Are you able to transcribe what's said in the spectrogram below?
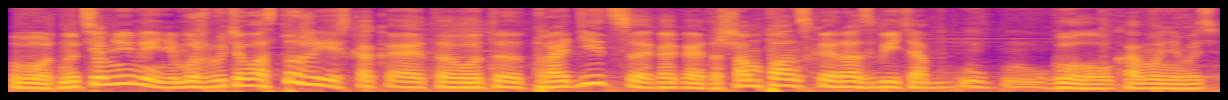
вот, но тем не менее, может быть, у вас тоже есть какая-то вот э, традиция, какая-то шампанское разбить об голову кому-нибудь?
